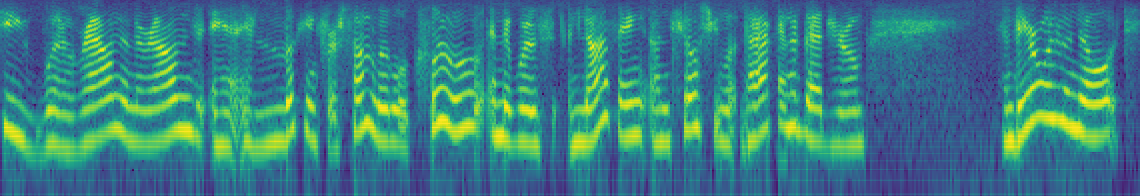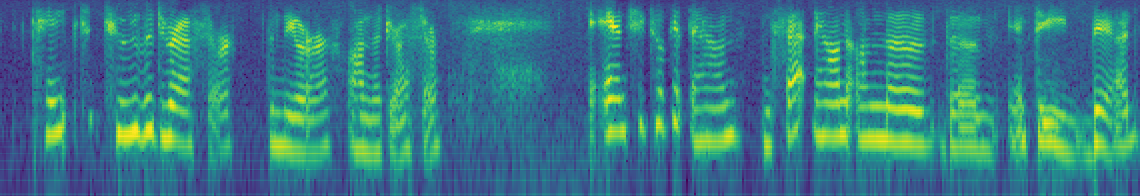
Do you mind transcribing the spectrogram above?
she went around and around and, and looking for some little clue, and there was nothing until she went back in the bedroom, and there was a note taped to the dresser, the mirror on the dresser. And she took it down and sat down on the, the empty bed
